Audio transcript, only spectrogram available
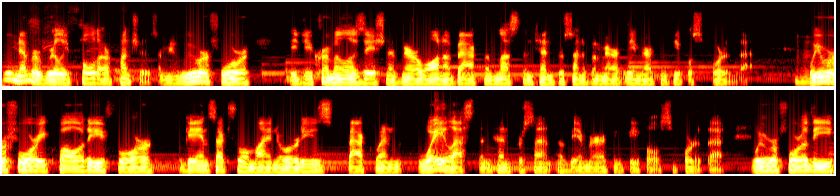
We never really pulled our punches. I mean, we were for the decriminalization of marijuana back when less than 10% of Amer- the American people supported that. Mm-hmm. We were for equality for gay and sexual minorities back when way less than 10% of the American people supported that. We were for the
